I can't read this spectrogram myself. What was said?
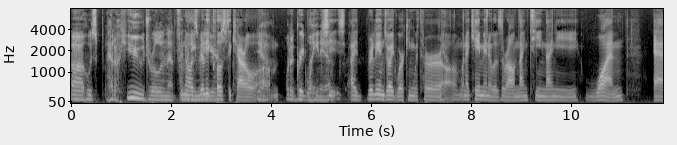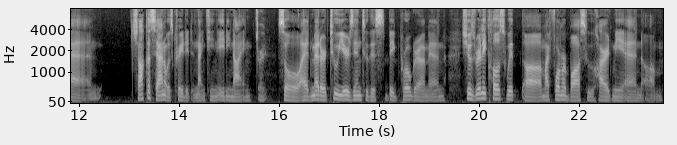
uh, who's had a huge role in that. For I know many, it's really years. close to Carol. Yeah. Um, what a great wahine. She, I really enjoyed working with her. Yeah. Um, when I came in, it was around 1991, and Shaka Santa was created in 1989. Right. So I had met her two years into this big program, and she was really close with uh, my former boss who hired me, and um,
